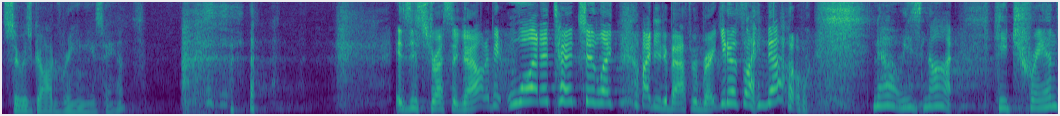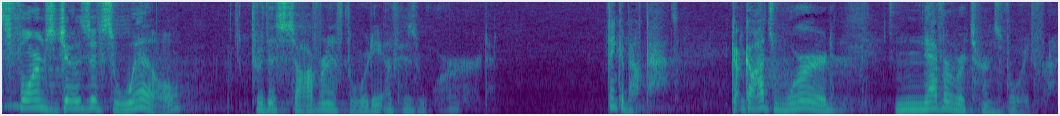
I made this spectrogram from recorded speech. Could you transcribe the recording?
So is God wringing his hands? Is he stressing out? I mean, what attention? Like, I need a bathroom break. You know, it's like, no, no, he's not. He transforms Joseph's will through the sovereign authority of his word. Think about that. God's word never returns void, friend.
